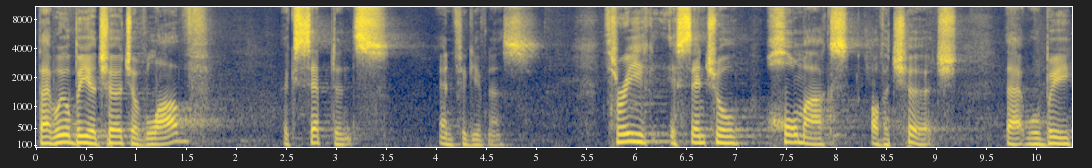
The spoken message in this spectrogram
that we'll be a church of love, acceptance, and forgiveness. Three essential hallmarks of a church that will be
